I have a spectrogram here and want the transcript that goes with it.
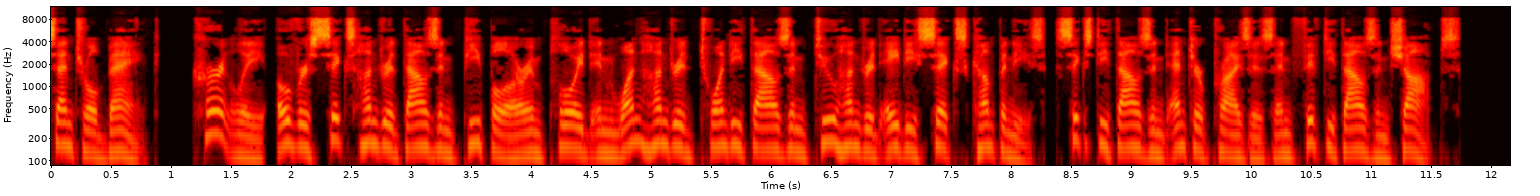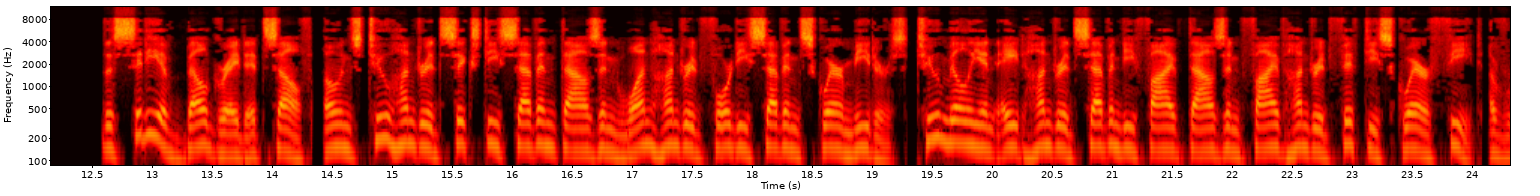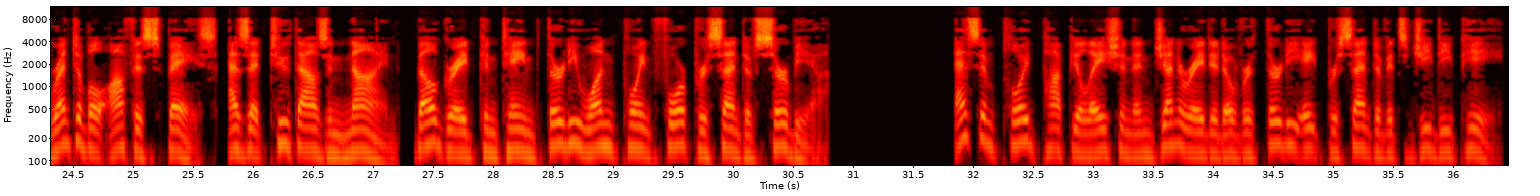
central bank. Currently, over 600,000 people are employed in 120,286 companies, 60,000 enterprises and 50,000 shops. The city of Belgrade itself owns 267,147 square meters, 2,875,550 square feet of rentable office space. As at 2009, Belgrade contained 31.4% of Serbia's employed population and generated over 38% of its GDP.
